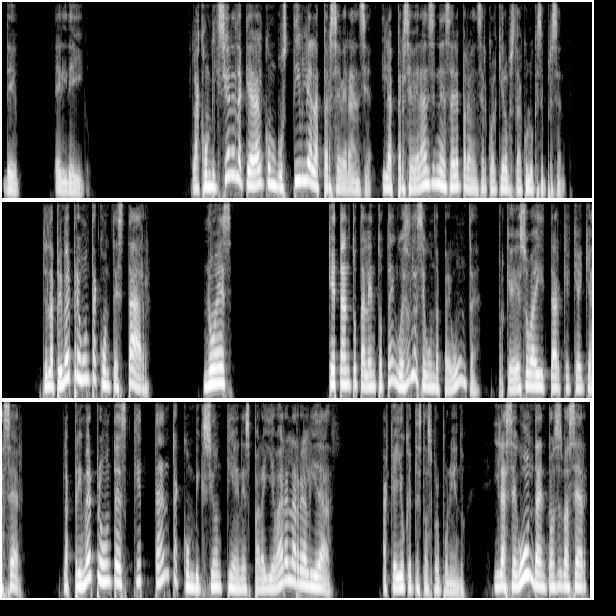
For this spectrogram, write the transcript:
de Eddie the Eagle. La convicción es la que dará el combustible a la perseverancia. Y la perseverancia es necesaria para vencer cualquier obstáculo que se presente. Entonces, la primera pregunta a contestar no es ¿qué tanto talento tengo? Esa es la segunda pregunta. Porque eso va a dictar qué, qué hay que hacer. La primera pregunta es ¿qué tanta convicción tienes para llevar a la realidad aquello que te estás proponiendo? Y la segunda entonces va a ser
